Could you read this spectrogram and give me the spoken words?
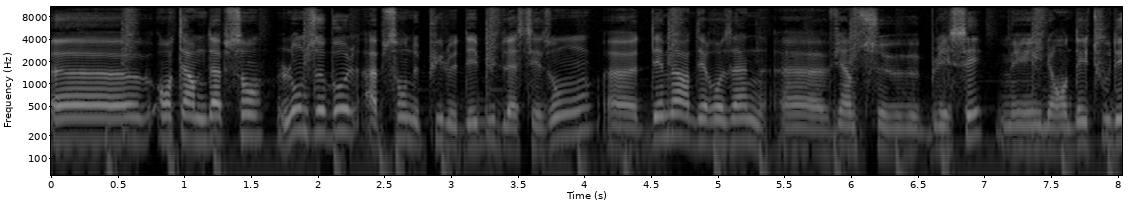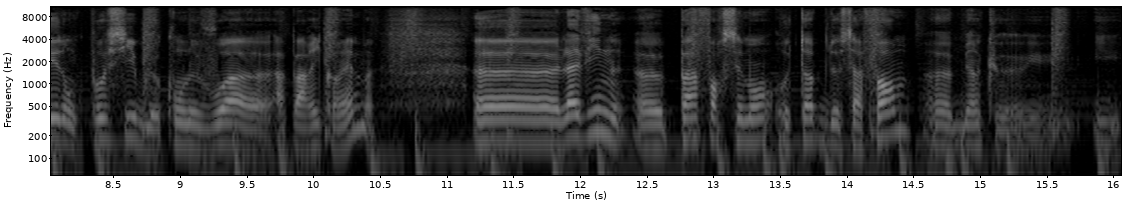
Euh, en termes d'absents, Lonzo Ball, absent depuis le début de la saison. Euh, Demar DeRozan euh, vient de se blesser, mais il est en D2D, donc possible qu'on le voit euh, à Paris quand même. Euh, Lavine, euh, pas forcément au top de sa forme, euh, bien que il, il-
